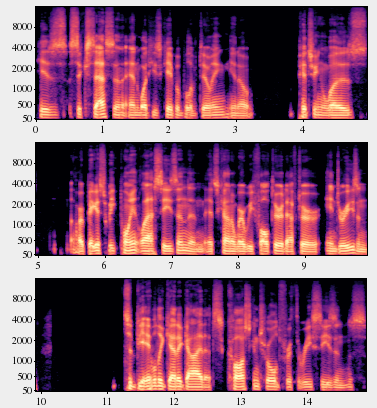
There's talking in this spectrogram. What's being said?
his success, and, and what he's capable of doing. You know, pitching was our biggest weak point last season, and it's kind of where we faltered after injuries. And to be able to get a guy that's cost controlled for three seasons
